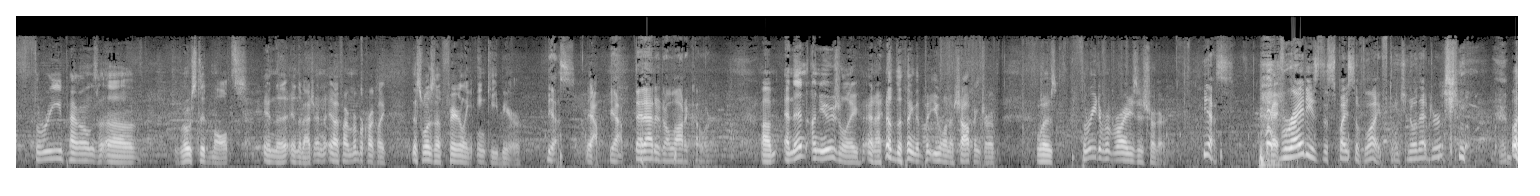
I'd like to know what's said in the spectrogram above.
three pounds of roasted malts in the in the batch. And if I remember correctly, this was a fairly inky beer. Yes. Yeah. Yeah, that added a lot of color. Um, and then unusually, and I know the thing that put you on a shopping trip was three different varieties of sugar. Yes. Okay. Variety is the spice of life. Don't you know that, Drew?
